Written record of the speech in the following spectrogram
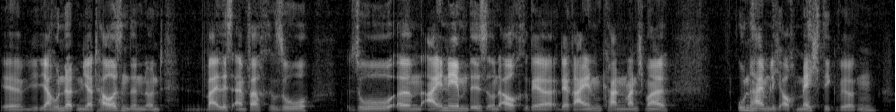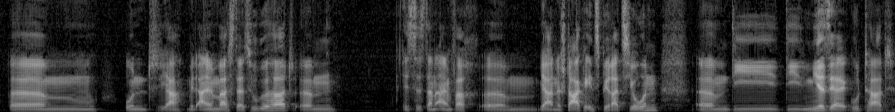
äh, Jahrhunderten, Jahrtausenden und weil es einfach so, so ähm, einnehmend ist und auch der, der Rhein kann manchmal unheimlich auch mächtig wirken ähm, und ja, mit allem, was dazugehört, ähm, ist es dann einfach ähm, ja, eine starke Inspiration, ähm, die, die mir sehr gut tat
